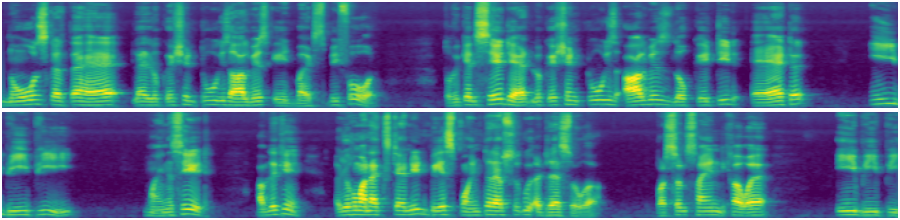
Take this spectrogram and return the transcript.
नोज़ करता है location two is always eight bytes before तो we can say that location two is always located at E B P minus eight अब देखें, जो हमारा एक्सटेंडेड बेस पॉइंटर है, उसका कोई एड्रेस होगा। परसेंट साइन लिखा हुआ है ई बी पी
